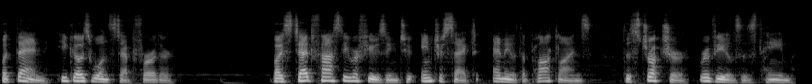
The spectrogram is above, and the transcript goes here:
but then he goes one step further. By steadfastly refusing to intersect any of the plot lines, the structure reveals his theme.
